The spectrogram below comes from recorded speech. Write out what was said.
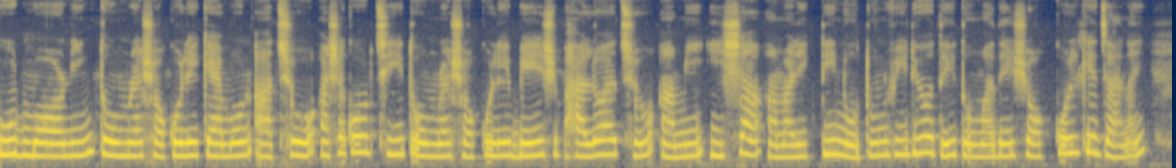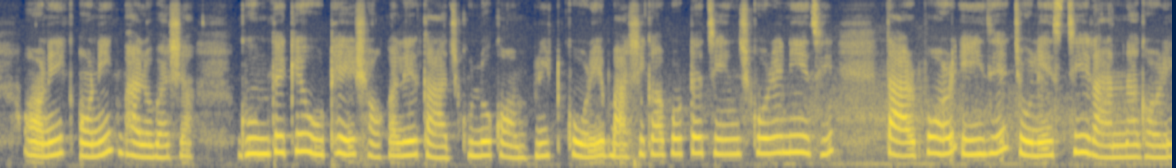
গুড মর্নিং। তোমরা সকলে কেমন আছো? আশা করছি তোমরা সকলে বেশ ভালো আছো। আমি ঈশা, আমার একটি নতুন ভিডিওতে তোমাদের সকলকে জানাই অনেক অনেক ভালোবাসা। ঘুম থেকে উঠে সকালের কাজগুলো কমপ্লিট করে বাসি কাপড়টা চেঞ্জ করে নিয়েছি। তারপর এই যে চলে এসেছি রান্নাঘরে।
